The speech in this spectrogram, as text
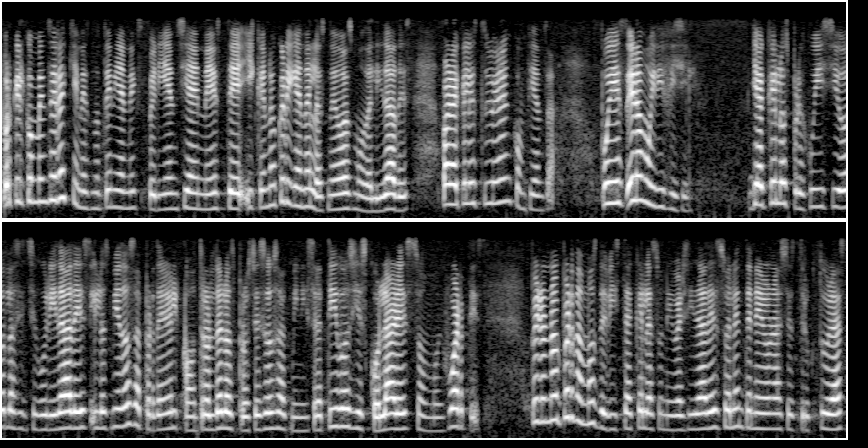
porque el convencer a quienes no tenían experiencia en este y que no creían en las nuevas modalidades para que les tuvieran confianza, pues era muy difícil ya que los prejuicios, las inseguridades y los miedos a perder el control de los procesos administrativos y escolares son muy fuertes. pero no perdamos de vista que las universidades suelen tener unas estructuras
